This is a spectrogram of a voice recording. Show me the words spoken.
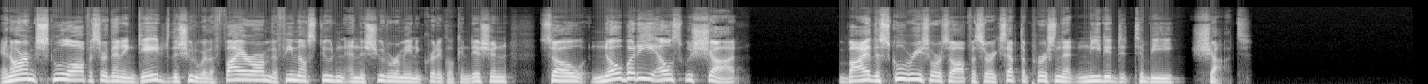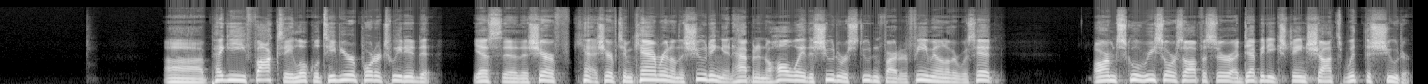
An armed school officer then engaged the shooter with a firearm. The female student and the shooter remain in critical condition. So nobody else was shot by the school resource officer except the person that needed to be shot. Uh, Peggy Fox, a local TV reporter, tweeted, "Yes, uh, the sheriff, Sheriff Tim Cameron, on the shooting. It happened in a hallway. The shooter, a student, fired at a female. Another was hit. Armed school resource officer, a deputy, exchanged shots with the shooter.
